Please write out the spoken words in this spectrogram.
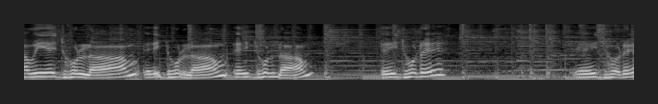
আমি এই ধরলাম এই ধরলাম এই ধরলাম। এই ধরে এই ধরে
